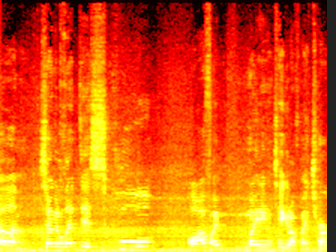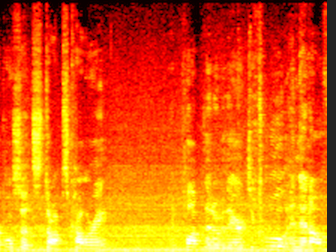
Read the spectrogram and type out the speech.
Um, so I'm going to let this cool off. I might even take it off my charcoal so it stops coloring. And plop that over there to cool and then I'll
